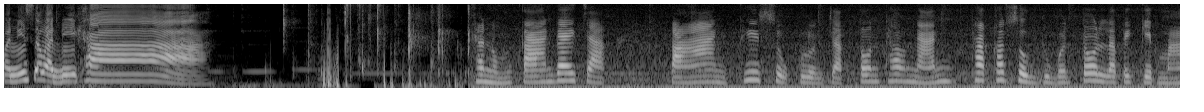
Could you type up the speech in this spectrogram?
วันนี้สวัสดีค่ะ ขนมตาลได้จาก ตาลที่สุกหล่นจากต้นเท่านั้น ถ้าเขาสุกอยู่บนต้นเราไปเก็บมา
